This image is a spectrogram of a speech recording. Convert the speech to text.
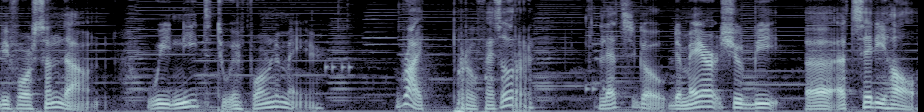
before sundown. We need to inform the mayor. Right, Professor. Let's go. The mayor should be uh, at City Hall.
